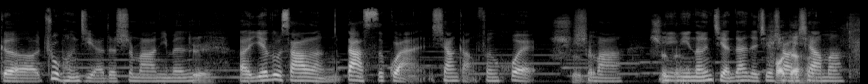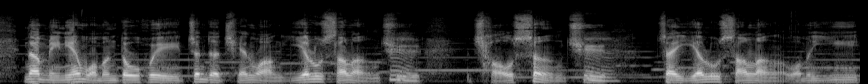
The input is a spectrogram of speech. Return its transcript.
个祝棚节的是吗？你们对呃耶路撒冷大使馆香港分会是，是吗？是你你能简单的介绍一下吗？那每年我们都会真的前往耶路撒冷去朝圣，嗯、去在耶路撒冷我们一。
